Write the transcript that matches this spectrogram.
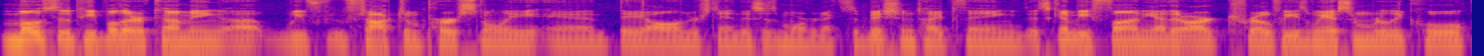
most of the people that are coming, uh, we've, we've talked to them personally, and they all understand this is more of an exhibition type thing. It's going to be fun. Yeah, there are trophies. We have some really cool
